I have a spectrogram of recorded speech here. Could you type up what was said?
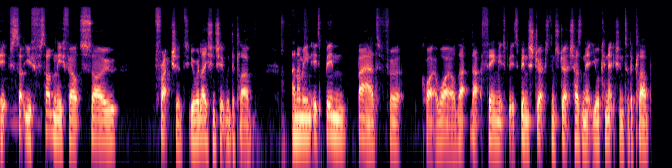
it you suddenly felt so fractured your relationship with the club. And I mean it's been bad for quite a while. That that thing it's it's been stretched and stretched, hasn't it? Your connection to the club,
